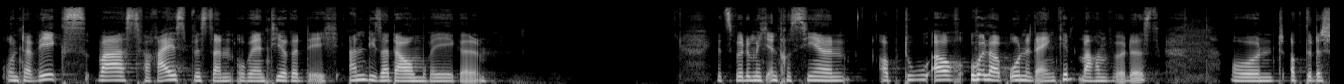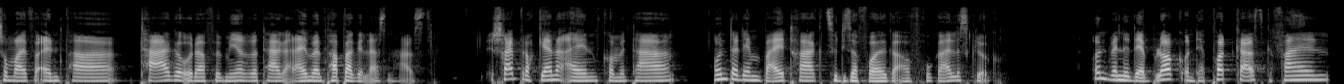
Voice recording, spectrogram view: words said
unterwegs warst, verreist bist, dann orientiere dich an dieser Daumenregel. Jetzt würde mich interessieren, ob du auch Urlaub ohne dein Kind machen würdest und ob du das schon mal für ein paar Tage oder für mehrere Tage allein beim Papa gelassen hast. Schreib doch gerne einen Kommentar unter dem Beitrag zu dieser Folge auf Frugales Glück. Und wenn dir der Blog und der Podcast gefallen,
